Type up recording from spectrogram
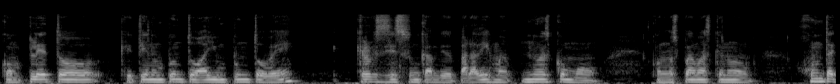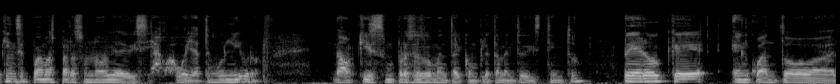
completo que tiene un punto A y un punto B, creo que sí es un cambio de paradigma. No es como con los poemas que uno junta 15 poemas para su novia y dice, ah, guau, ya tengo un libro. No, aquí es un proceso mental completamente distinto, pero que en cuanto a,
